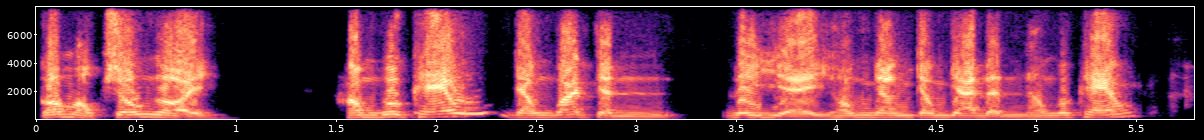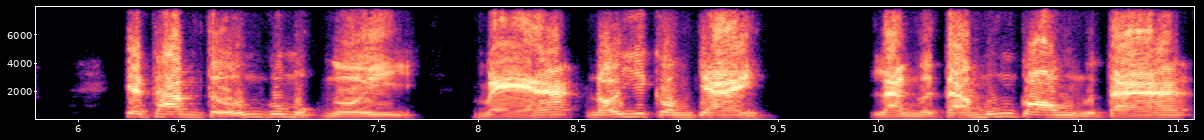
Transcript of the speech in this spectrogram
có một số người không có khéo, trong quá trình đi về hôn nhân trong gia đình không có khéo. Cái tham tưởng của một người mẹ đối với con trai là người ta muốn con người ta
